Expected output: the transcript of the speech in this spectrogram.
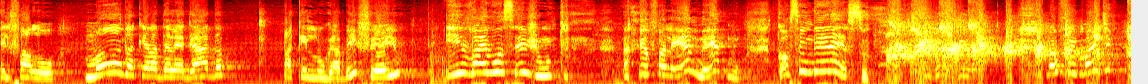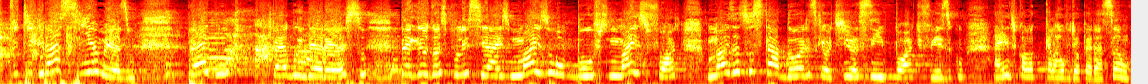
Ele falou, manda aquela delegada para aquele lugar bem feio e vai você junto. Aí eu falei, é mesmo? Qual seu endereço? Mas foi mais de, de, gracinha mesmo. Pego, pego o endereço, peguei os dois policiais mais robustos, mais fortes, mais assustadores que eu tinha, assim, em porte físico. A gente coloca aquela roupa de operação,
